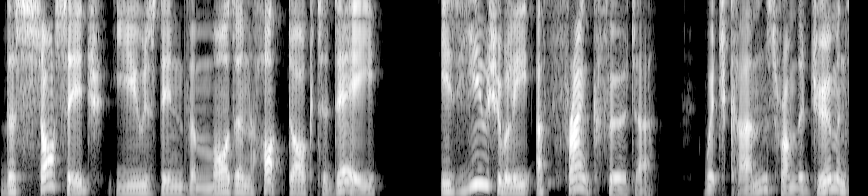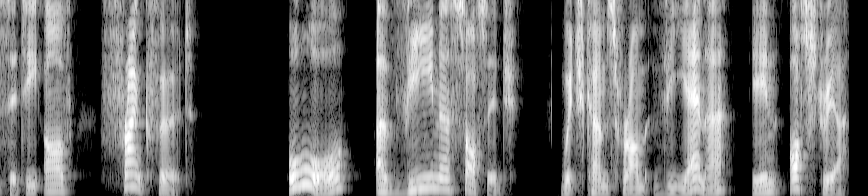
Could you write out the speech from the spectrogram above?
the sausage used in the modern hot dog today is usually a Frankfurter, which comes from the German city of Frankfurt. Or a Wiener sausage, which comes from Vienna in Austria,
